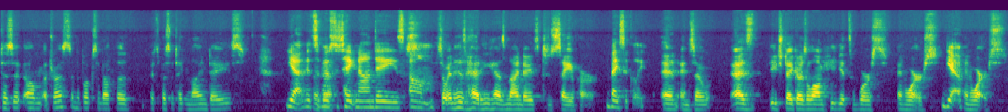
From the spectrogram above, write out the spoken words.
Does it um address in the books about the it's supposed to take nine days? Yeah, it's Okay. supposed to take nine days, um, So in his head he has nine days to save her. basically. And and so as each day goes along, he gets worse and worse Yeah. and worse.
